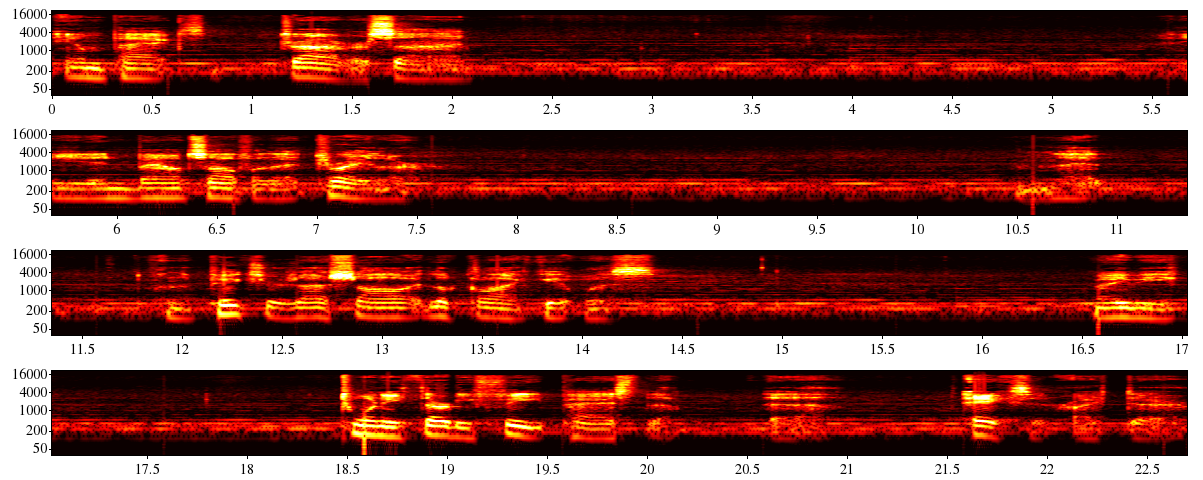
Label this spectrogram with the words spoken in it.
impacts driver's side. He didn't bounce off of that trailer. And that, from the pictures I saw, it looked like it was maybe 20, 30 feet past the, the exit right there.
